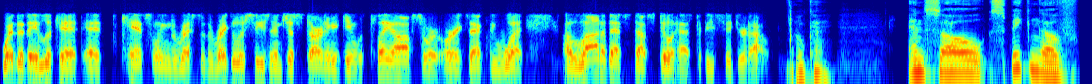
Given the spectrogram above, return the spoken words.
whether they look at, at canceling the rest of the regular season and just starting again with playoffs or, or exactly what a lot of that stuff still has to be figured out okay and so speaking of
